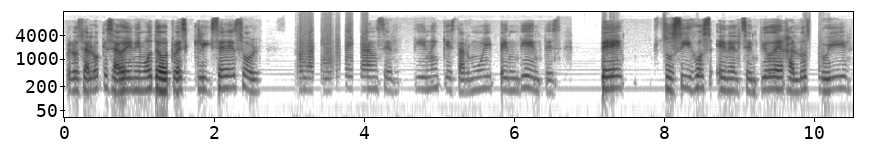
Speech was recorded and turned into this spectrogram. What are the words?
pero sea lo que sea, venimos de otro eclipse de sol, los nativos de cáncer tienen que estar muy pendientes de sus hijos en el sentido de dejarlos fluir,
